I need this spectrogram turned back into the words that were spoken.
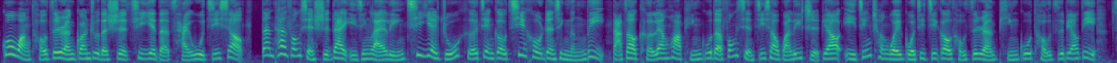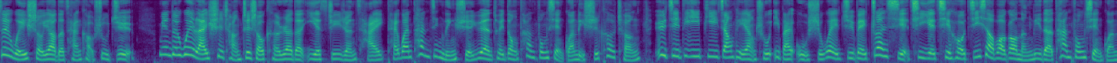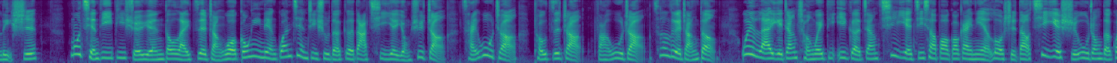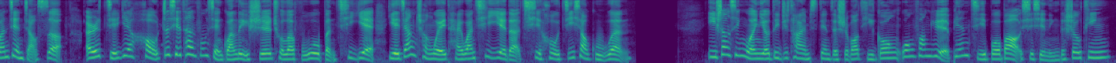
过往投资人关注的是企业的财务绩效，但碳风险时代已经来临，企业如何建构气候韧性能力，打造可量化评估的风险绩效管理指标，已经成为国际机构投资人评估投资标的最为首要的参考数据。面对未来市场炙手可热的 ESG 人才，台湾碳净零学院推动碳风险管理师课程，预计第一批将培养出一百五十位具备撰写企业气候绩效报告能力的碳风险管理师。目前第一批学员都来自掌握供应链关键技术的各大企业永续长、财务长、投资长、法务长、策略长等，未来也将成为第一个将企业绩效报告概念落实到企业实务中的关键角色。而结业后，这些碳风险管理师除了服务本企业，也将成为台湾企业的气候绩效顾问。以上新闻由 DigiTimes 电子时报提供，翁方月编辑播报。谢谢您的收听。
